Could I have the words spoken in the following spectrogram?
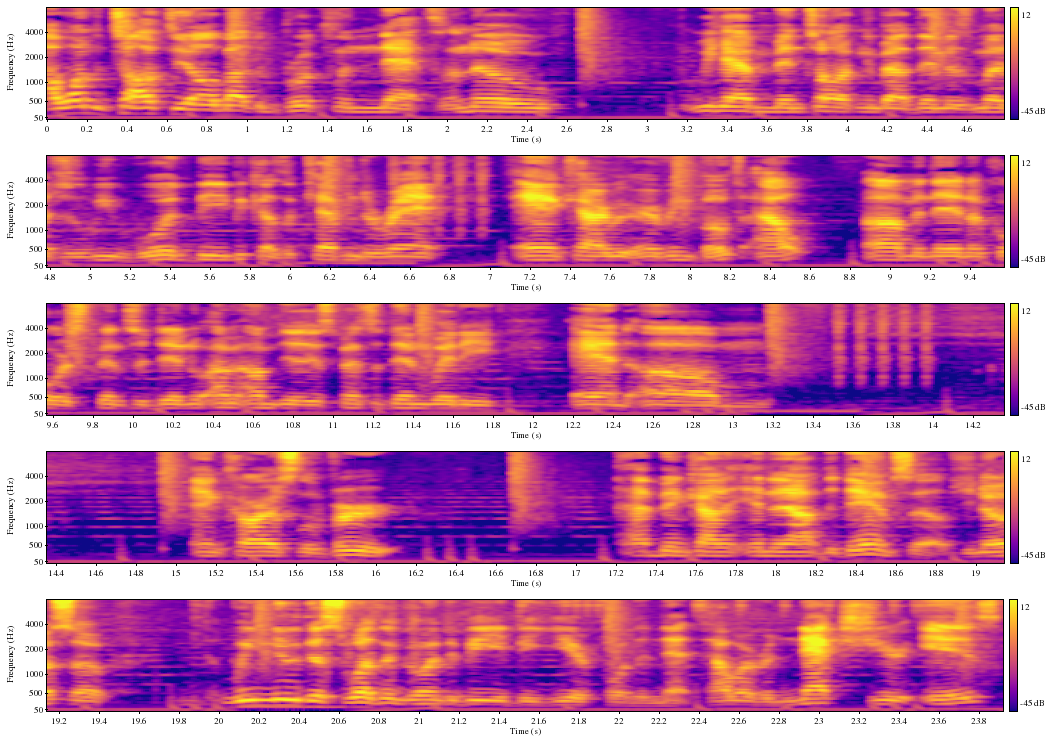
I want to talk to y'all about the Brooklyn Nets. I know we haven't been talking about them as much as we would be because of Kevin Durant and Kyrie Irving both out, um, and then of course Spencer Din, I'm, I'm Spencer Dinwiddie and um, and Caris LeVert have been kind of in and out the damn selves, you know. So we knew this wasn't going to be the year for the Nets. However, next year is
